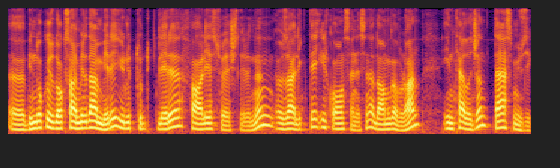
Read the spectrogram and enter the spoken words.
1991'den beri yürüttürdükleri faaliyet süreçlerinin özellikle ilk 10 senesine damga vuran Intelligent Dance Music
